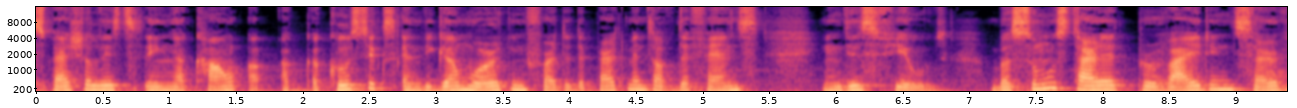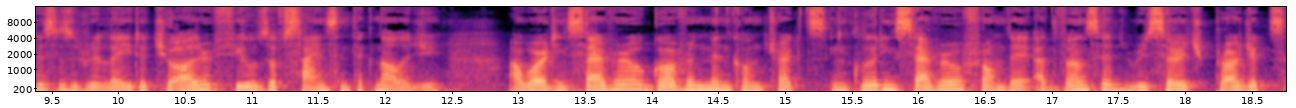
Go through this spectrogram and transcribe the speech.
specialists in acoustics and began working for the Department of Defense in this field, but soon started providing services related to other fields of science and technology, awarding several government contracts, including several from the Advanced Research Projects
